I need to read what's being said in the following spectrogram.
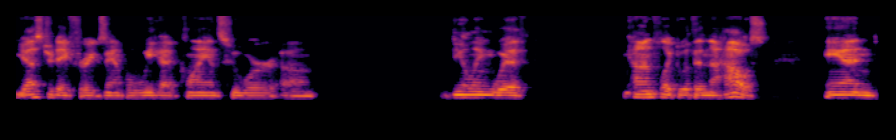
yesterday, for example, we had clients who were um, dealing with conflict within the house. And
